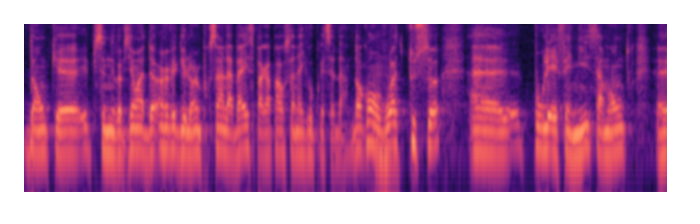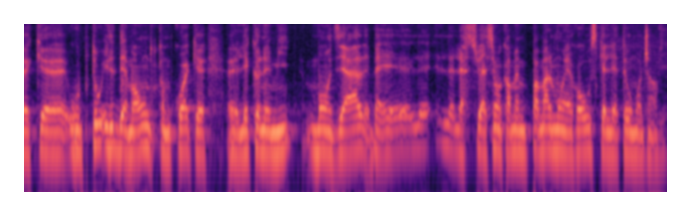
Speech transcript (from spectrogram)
donc, euh, c'est une révision de 1,1 à la baisse par rapport au scénario précédent. Donc, on mhm. voit tout ça euh, pour les FMI. Ça montre euh, que, ou plutôt, il démontre comme quoi que euh, l'économie mondiale, ben, la, situation est quand même pas mal moins rose qu'elle l'était au mois de janvier.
